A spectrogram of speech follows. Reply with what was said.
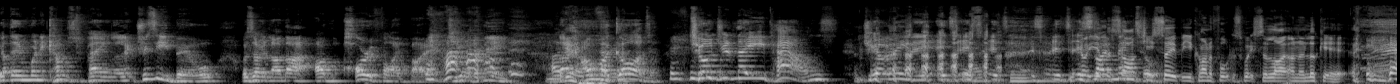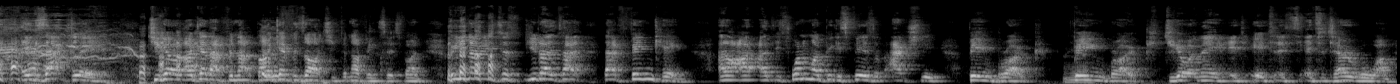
But then when it comes to paying an electricity bill or something like that, I'm horrified by it. Do you know what I mean? Like, oh my God, £280? Do you know what I mean? It- It's, it's, it's, it's, it's, Got it's your like Versace mental. suit, but you can't afford to switch the light on and look at it. Exactly. Do you go? I get that for nothing. I get Versace for nothing, so it's fine. But you know, it's just you know that that thinking, and I, I, it's one of my biggest fears of actually being broke. Being broke. Do you get what I mean? It, it, it's it's a terrible one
